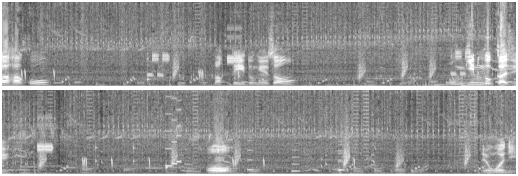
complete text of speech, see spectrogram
추가하고 막대 이동해서 옮기는 것까지. 어. 영원히.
